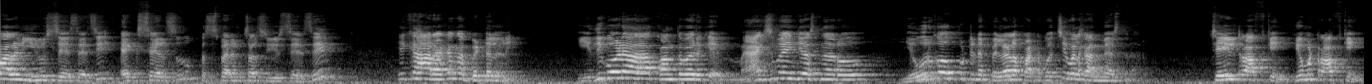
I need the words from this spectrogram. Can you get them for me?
వాళ్ళని యూజ్ చేసేసి ఎక్సెల్స్ స్పెరంసల్స్ యూజ్ చేసి ఇక ఆ రకంగా బిడ్డల్ని. ఇది కూడా కొంతవరకే. మ్యాక్సిమం ఏం చేస్తున్నారు? ఎవరికో పుట్టిన పిల్లల పట్టుకొచ్చి వాళ్ళకి అమ్మేస్తున్నారు. చైల్డ్ ట్రాఫికింగ్ హ్యూమన్ ట్రాఫికింగ్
